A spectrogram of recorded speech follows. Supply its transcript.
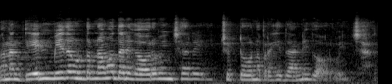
మనం దేని మీద ఉంటున్నామో దాన్ని గౌరవించాలి. చుట్టూ ఉన్న ప్రహిదాన్ని గౌరవించాలి.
